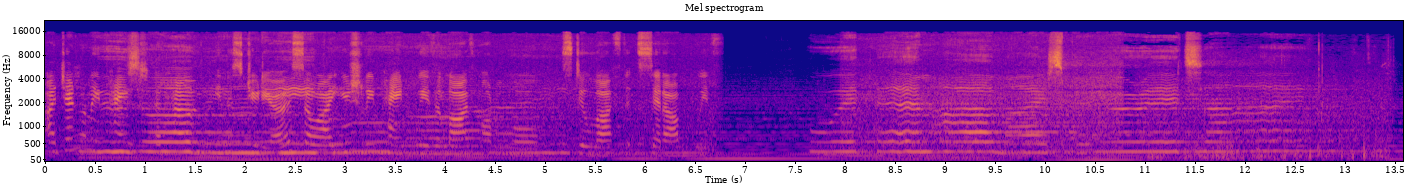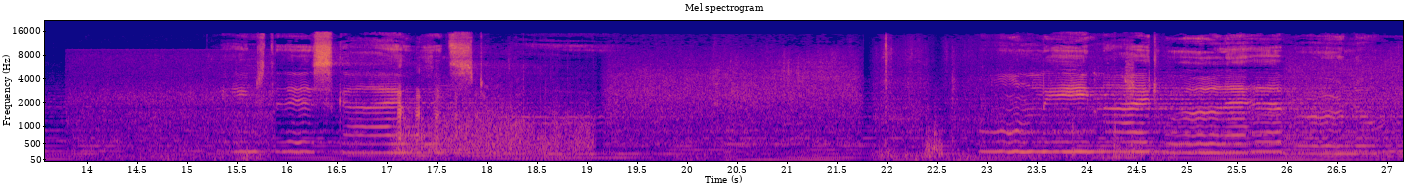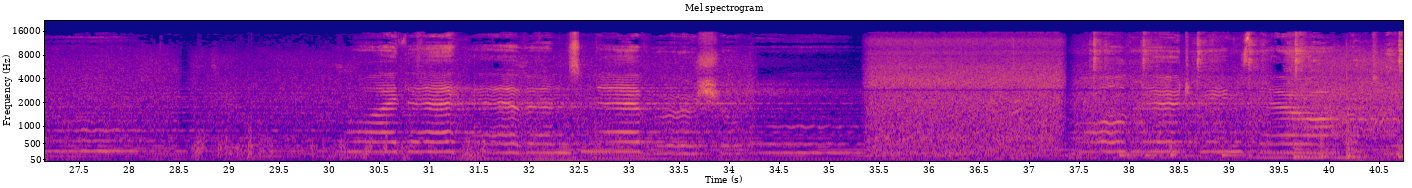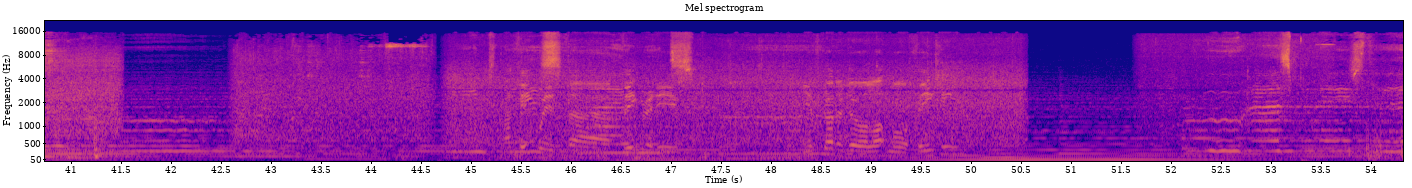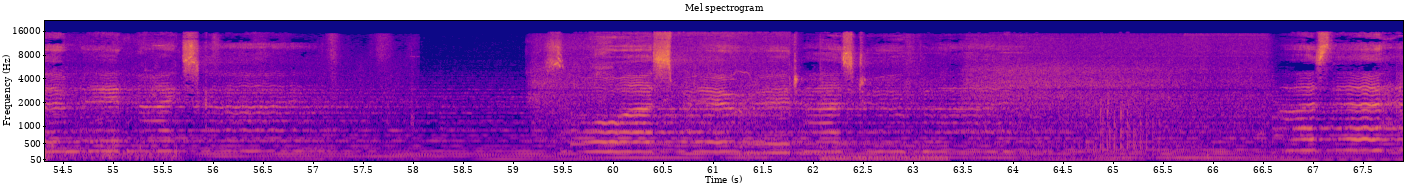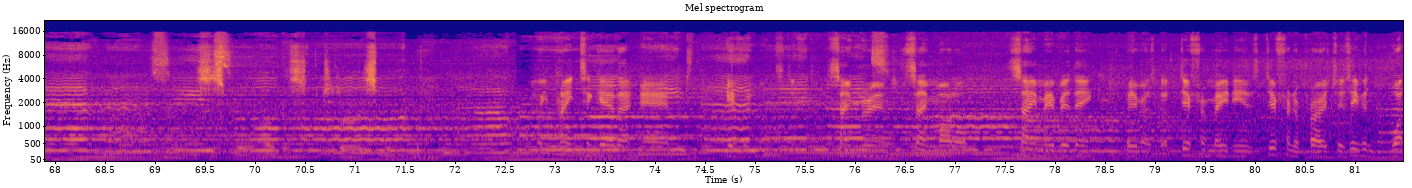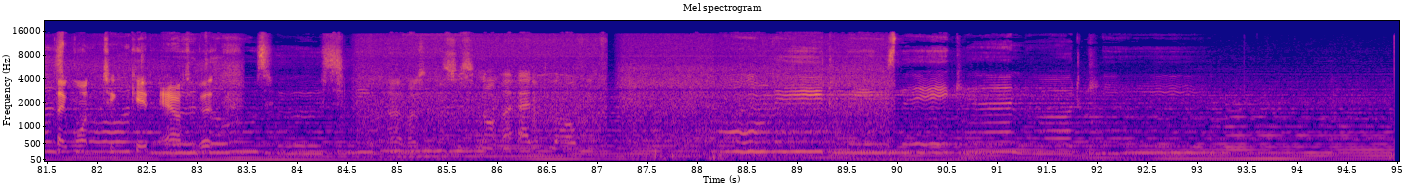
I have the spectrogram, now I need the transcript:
I, generally paint at home in the studio, so I usually paint with a live model or still life that's set up with. With them are my spirit signs. Paint the sky with stars. Why the heavens never show all the dreams there are to I think with uh, sky Figure It with is, you've got to do a lot more thinking. Who has placed the midnight sky? We paint together and paint the. Same room, same model, same everything. But everyone's got different mediums, different approaches, even what they want to get out of it. Those who sleep uh, It's just not adding to the whole thing.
